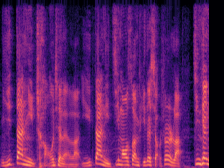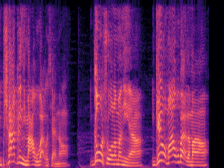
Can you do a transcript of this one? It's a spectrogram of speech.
一旦你吵起来了，一旦你鸡毛蒜皮的小事儿了，今天你啪给你妈五百块钱呢？你跟我说了吗你？你给我妈五百了吗？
